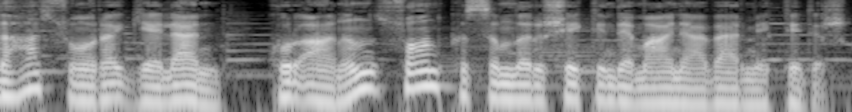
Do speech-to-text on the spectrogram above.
daha sonra gelen Kur'an'ın son kısımları şeklinde mana vermektedir.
